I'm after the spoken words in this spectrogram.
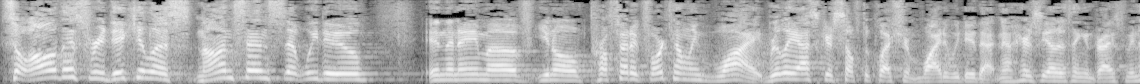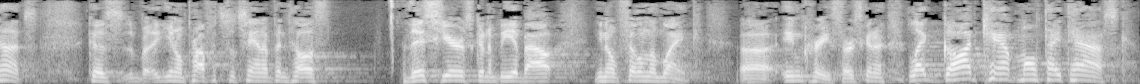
So all this ridiculous nonsense that we do in the name of, you know, prophetic foretelling, why? Really ask yourself the question, why do we do that? Now here's the other thing that drives me nuts. Because, you know, prophets will stand up and tell us, this year is going to be about, you know, fill in the blank, uh, increase, or it's going to, like God can't multitask.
